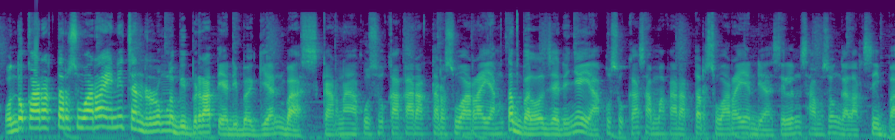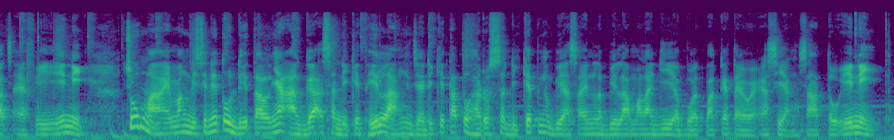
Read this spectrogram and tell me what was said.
Untuk karakter suara ini cenderung lebih berat ya di bagian bass karena aku suka karakter suara yang tebal jadinya ya aku suka sama karakter suara yang dihasilin Samsung Galaxy Buds FE ini. Cuma emang di sini tuh detailnya agak sedikit hilang jadi kita tuh harus sedikit ngebiasain lebih lama lagi ya buat pakai TWS yang satu ini.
